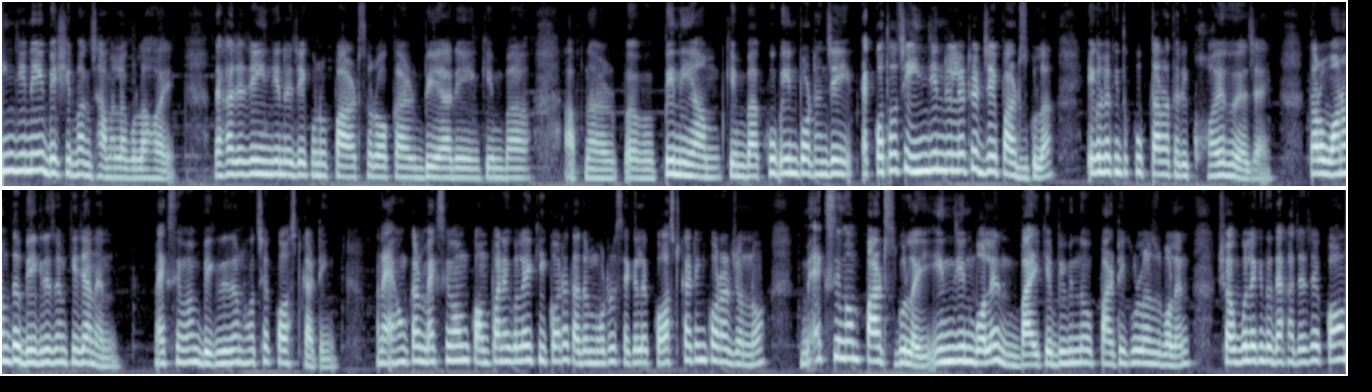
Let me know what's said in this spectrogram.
ইঞ্জিনেই বেশিরভাগ ঝামেলাগুলো হয়। দেখা যায় যে ইঞ্জিনের যে কোনো পার্টস রকার বেয়ারিং কিংবা আপনার পিনিয়াম কিংবা খুব ইম্পর্টেন্ট যেই, এক কথা হচ্ছে ইঞ্জিন রিলেটেড যে পার্টসগুলো এগুলো কিন্তু খুব তাড়াতাড়ি ক্ষয় হয়ে যায়। তার one of the big reason কি জানেন? ম্যাক্সিমাম বিগ রিজন হচ্ছে কস্ট কাটিং মানে এখনকার ম্যাক্সিমাম কোম্পানিগুলোই কি করে? তাদের মোটরসাইকেলের কস্ট কাটিং করার জন্য ম্যাক্সিমাম পার্টসগুলোই ইঞ্জিন বলেন বাইকের বিভিন্ন পার্টিকুলার্স বলেন সবগুলো কিন্তু দেখা যায় যে কম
